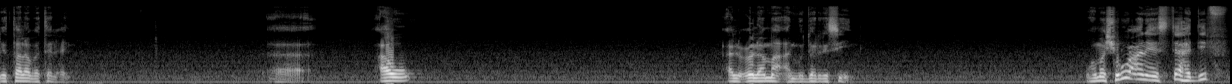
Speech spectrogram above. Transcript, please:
لطلبة العلم. آه أو العلماء المدرسين. ومشروعنا يستهدف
